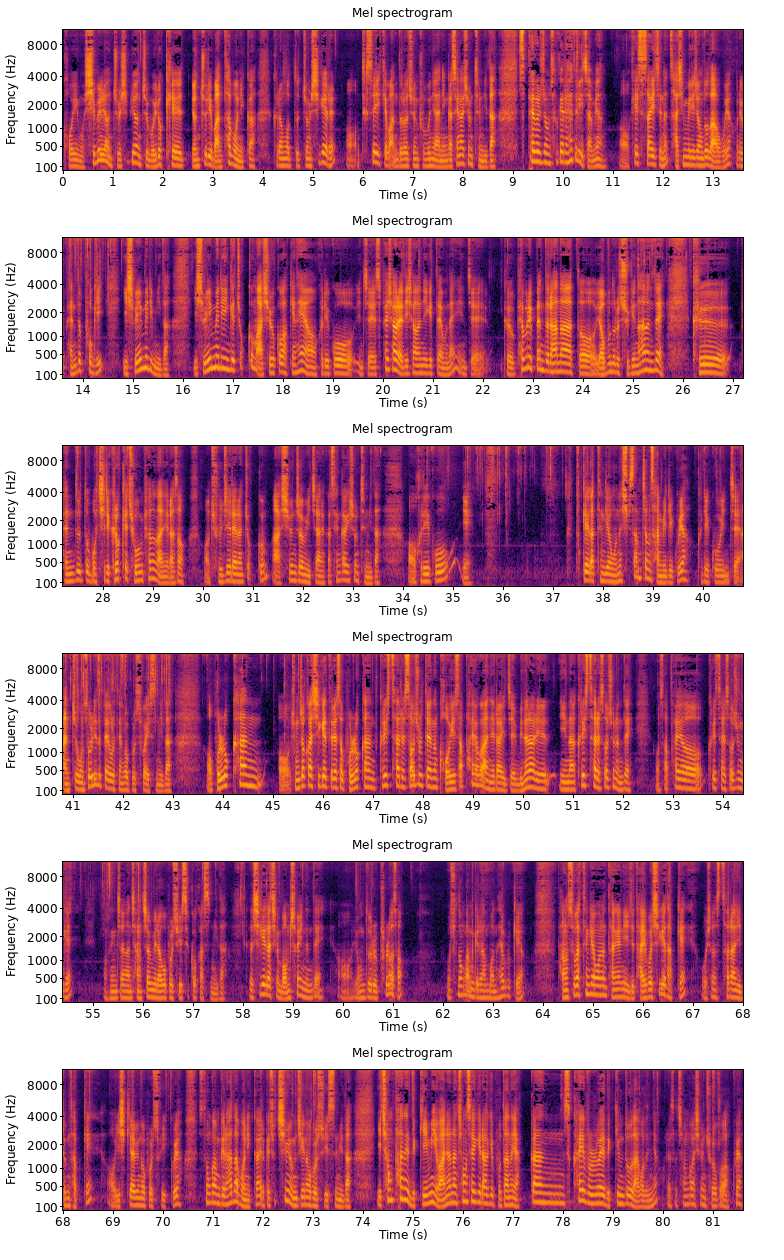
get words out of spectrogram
거의 뭐 11연줄, 12연줄 뭐 이렇게 연줄이 많다 보니까 그런 것도 좀 시계를 어, 특색 있게 만들어준 부분이 아닌가 생각이 좀 듭니다. 스펙을 좀 소개를 해드리자면 어, 케이스 사이즈는 40mm 정도 나오고요. 그리고 밴드 폭이 21mm입니다. 21mm인 게 조금 아쉬울 것 같긴 해요. 그리고 이제 special edition이기 때문에 이제 그 fabric 밴드를 하나 또 여분으로 주기는 하는데 그 밴드도 뭐 질이 그렇게 좋은 편은 아니라서 어, 줄질에는 조금 아쉬운 점이 있지 않을까 생각이 좀 듭니다. 어, 그리고 예 두께 같은 경우는 13.4mm고요. 그리고 이제 안쪽은 solid back으로 된 걸 볼 수가 있습니다. 어, 볼록한 어, 중저가 시계들에서 볼록한 크리스탈을 써줄 때는 거의 사파이어가 아니라 이제 미네랄이나 크리스탈을 써주는데 어, 사파이어 크리스탈 써준 게 어, 굉장한 장점이라고 볼 수 있을 것 같습니다. 그래서 시계가 지금 멈춰 있는데 어, 용도를 풀러서 뭐 수동 감기를 한번 해볼게요. 방수 같은 경우는 당연히 이제 다이버 시계답게 오션스타란 이름답게 어, 이식기압인 걸 볼 수 있고요. 수동 감기를 하다 보니까 이렇게 초침이 움직이는 걸 볼 수 있습니다. 이 청판의 느낌이 완연한 청색이라기보다는 약간 스카이 블루의 느낌도 나거든요. 그래서 참고하시면 좋을 것 같고요.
